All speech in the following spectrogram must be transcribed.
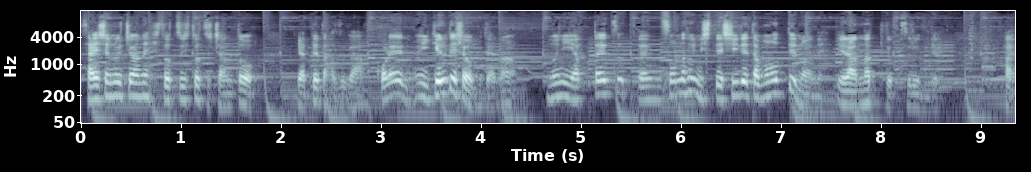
最初のうちはね、一つ一つちゃんとやってたはずが、これいけるでしょみたいなのにやったやつ、そんな風にして仕入れたものっていうのはね、エラーになってとかするんで、はい。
